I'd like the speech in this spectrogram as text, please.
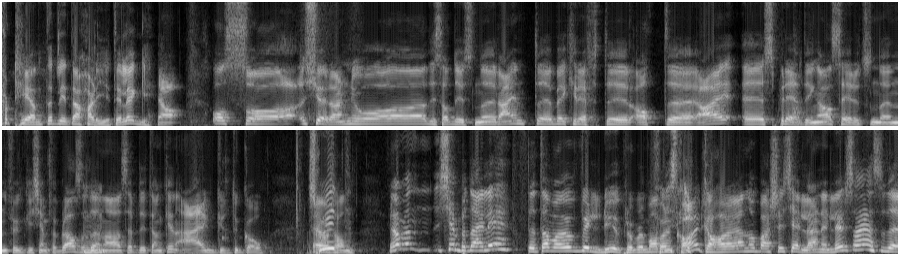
fortjent et lite helgetillegg. Ja, og så kjører han jo disse dysene reint, eh, bekrefter at eh, nei, eh, spredninga ser ut som den funker kjempebra, så denne septiktanken er good to go. Sweet. Sånn, ja, men kjempedeilig! Dette var jo veldig uproblematisk. Ikke har jeg noe bæsj i kjelleren heller, sa jeg, så det,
